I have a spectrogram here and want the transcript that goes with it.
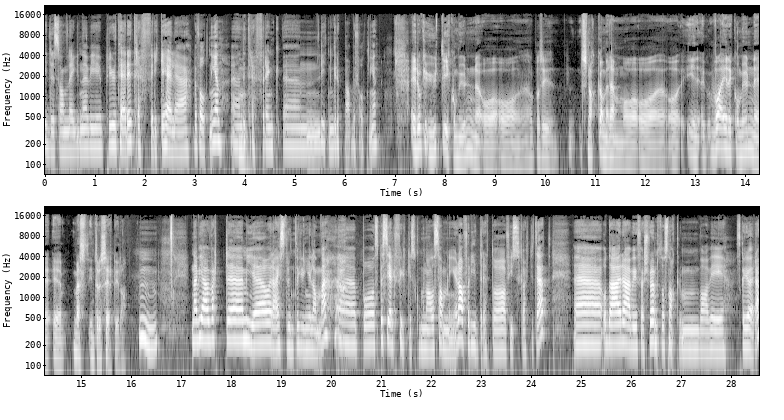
idrettsanleggene vi prioriterer, treffer ikke hele befolkningen. Uh, mm. De treffer en, en, liten gruppe av befolkningen. Er dere ute i kommunene og, og si, snakker med dem? Og, og, i, hva er det kommunene er mest interessert i, da? Mm. Nei, Vi har vært uh, mye og reist rundt omkring i landet. Uh, på spesielt fylkeskommunale samlinger da, for idrett og fysisk aktivitet. Uh, og der er vi først og fremst og snakker om hva vi skal gjøre,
